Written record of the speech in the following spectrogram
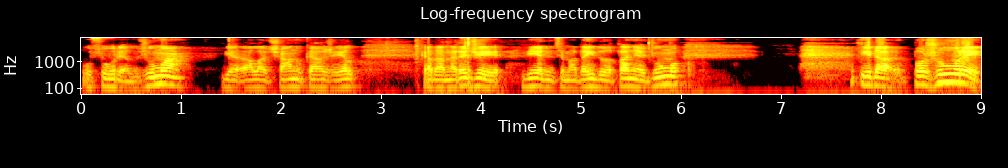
U suri El Džuma, gdje Allah Šanu kaže, jel, kada naređuje vjernicima da idu da klanjaju džumu i da požure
